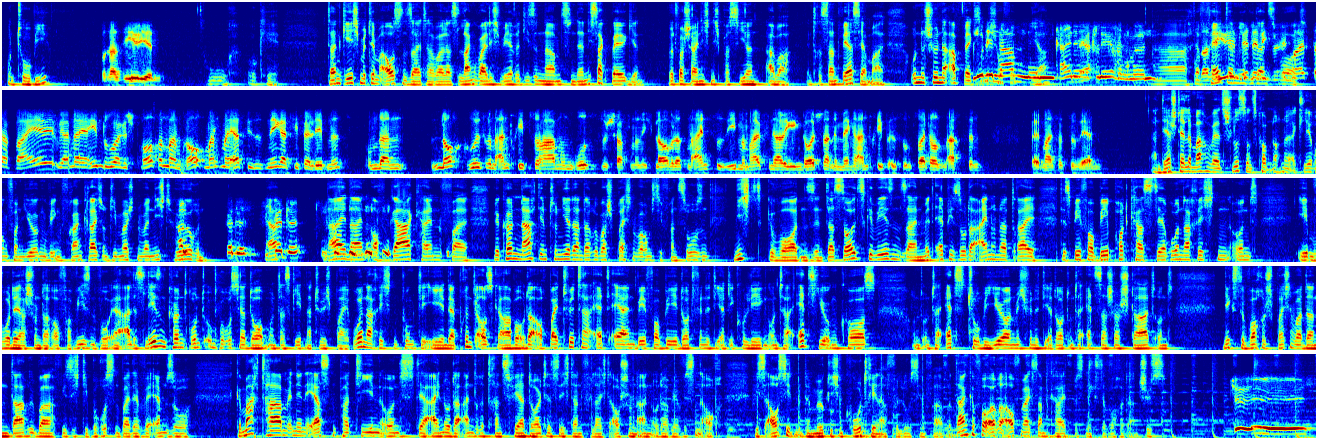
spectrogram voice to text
Und Tobi? Brasilien. Uh, okay. Dann gehe ich mit dem Außenseiter, weil das langweilig wäre, diesen Namen zu nennen. Ich sag Belgien. Wird wahrscheinlich nicht passieren, aber interessant wäre es ja mal. Und eine schöne Abwechslung. Nur den hoffe, Namen nennen, ja? keine Erklärungen. Ach, da Brasilien fällt er mir wieder ins Wort. Weltmeister, weil, wir haben da ja eben drüber gesprochen, man braucht manchmal erst dieses Negativerlebnis, um dann noch größeren Antrieb zu haben, um Großes zu schaffen. Und ich glaube, dass ein 1 zu 7 im Halbfinale gegen Deutschland eine Menge Antrieb ist, um 2018 Weltmeister zu werden. An der Stelle machen wir jetzt Schluss, sonst kommt noch eine Erklärung von Jürgen wegen Frankreich und die möchten wir nicht hören. Ja? Nein, nein, auf gar keinen Fall. Wir können nach dem Turnier dann darüber sprechen, warum es die Franzosen nicht geworden sind. Das soll es gewesen sein mit Episode 103 des BVB Podcasts der Ruhrnachrichten und Eben wurde ja schon darauf verwiesen, wo ihr alles lesen könnt rund um Borussia Dortmund. Das geht natürlich bei ruhrnachrichten.de in der Printausgabe oder auch bei Twitter at rnbvb. Dort findet ihr die Kollegen unter at Jürgen Kors und unter Tobi Jörn. Mich findet ihr dort unter Staat. Und nächste Woche sprechen wir dann darüber, wie sich die Borussen bei der WM so gemacht haben in den ersten Partien und der ein oder andere Transfer deutet sich dann vielleicht auch schon an oder wir wissen auch, wie es aussieht mit einem möglichen Co-Trainer für Lucien Favre. Danke für eure Aufmerksamkeit. Bis nächste Woche dann. Tschüss. Tschüss.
